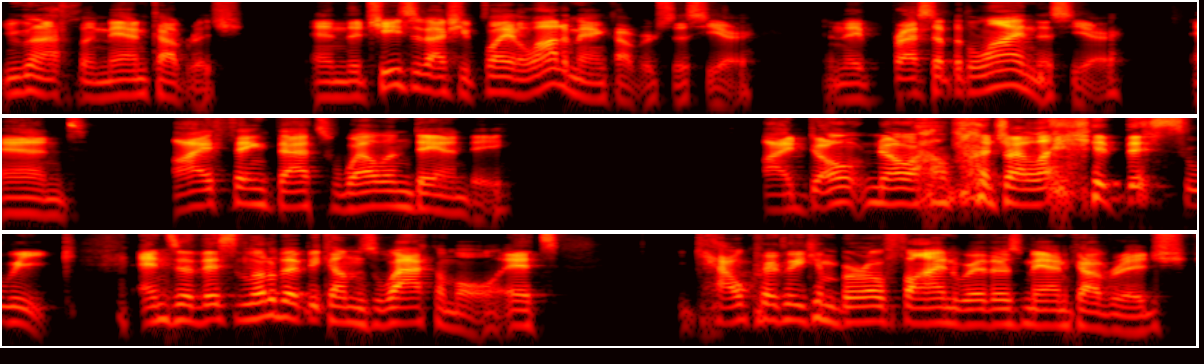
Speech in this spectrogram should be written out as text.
you're gonna have to play man coverage. And the Chiefs have actually played a lot of man coverage this year. And they've pressed up at the line this year. And I think that's well and dandy. I don't know how much I like it this week. And so this a little bit becomes whack-a-mole. It's how quickly can Burrow find where there's man coverage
